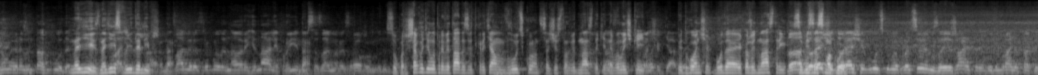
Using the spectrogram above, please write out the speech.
думаю, результат буде. Надіюсь, надіюсь, Бачите, поїде так. ліпше. Да. Заміри зробили на оригіналі, проїдемося, заміри зробимо. будемо Супер. Ще хотіли привітати з відкриттям в Луцьку. Це чисто від нас такий невеличкий Підгончик, дякую. підгончик. Буде, як кажуть, настрій. Да, Собі до речі, засмакує. до речі, в Луцьку ми працюємо, заїжджайте, будемо раді також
